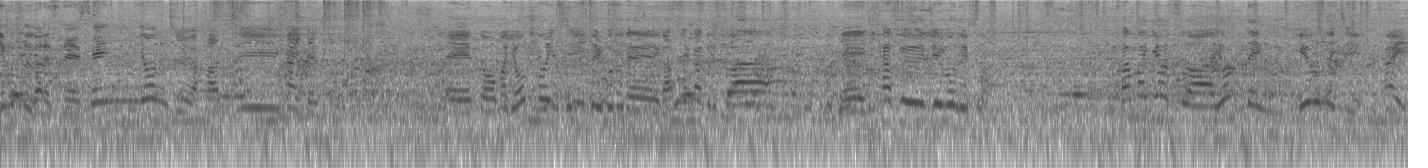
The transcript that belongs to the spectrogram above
ゲーム数がですね、1048回転と、えーとまあ、4の1ということで、合戦確率は、えー、210分の1と、3枚ギア数は4.9分の1、はい、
